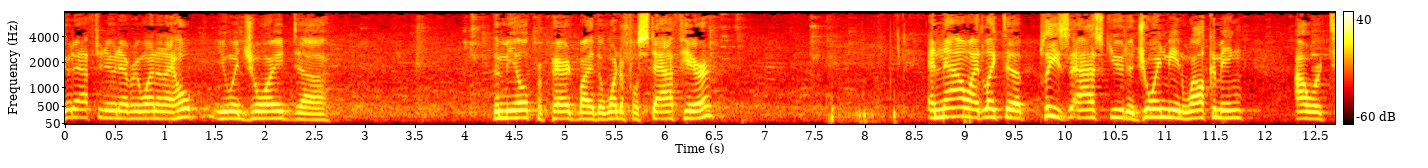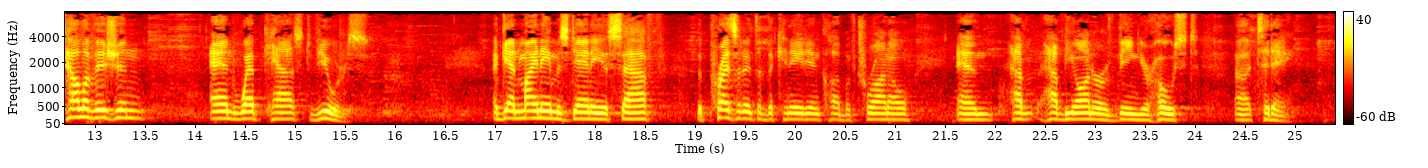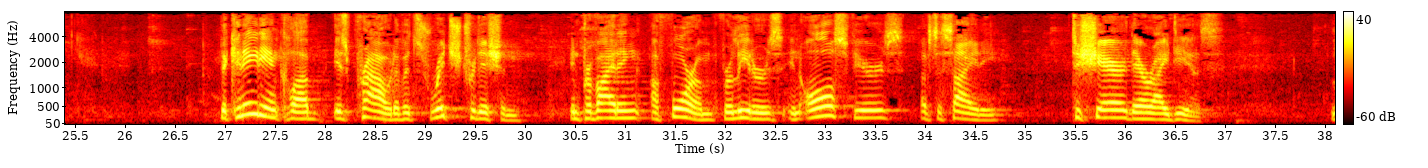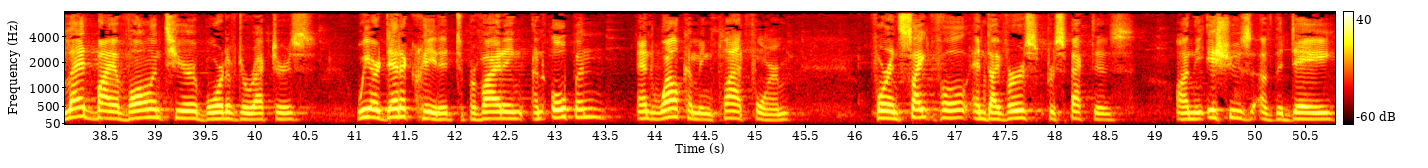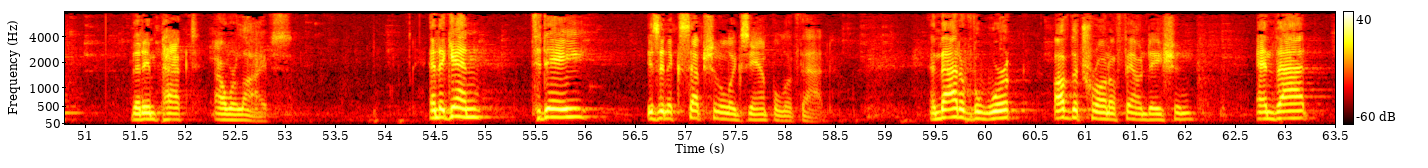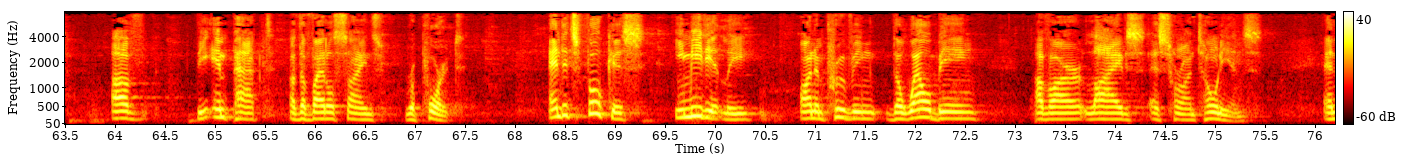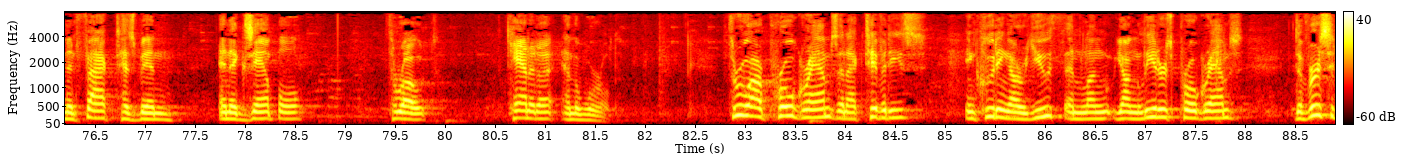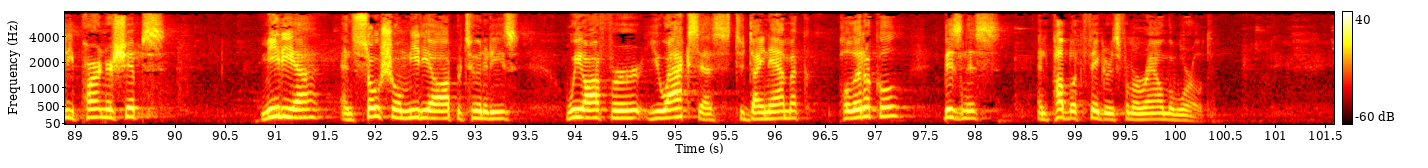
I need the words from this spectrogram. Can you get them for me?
Good afternoon, everyone, and I hope you enjoyed uh, the meal prepared by the wonderful staff here. And now I'd like to please ask you to join me in welcoming our television and webcast viewers. Again, my name is Danny Asaf, the president of the Canadian Club of Toronto, and have, have the honor of being your host uh, today. The Canadian Club is proud of its rich tradition in providing a forum for leaders in all spheres of society to share their ideas. Led by a volunteer board of directors, we are dedicated to providing an open and welcoming platform for insightful and diverse perspectives on the issues of the day that impact our lives. And again, today is an exceptional example of that. And that of the work of the Toronto Foundation and that of the impact of the Vital Signs report. And its focus immediately on improving the well being of our lives as Torontonians. And in fact, has been an example throughout Canada and the world. Through our programs and activities, including our youth and young leaders programs, diversity partnerships, media, and social media opportunities, we offer you access to dynamic political, business, and public figures from around the world.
